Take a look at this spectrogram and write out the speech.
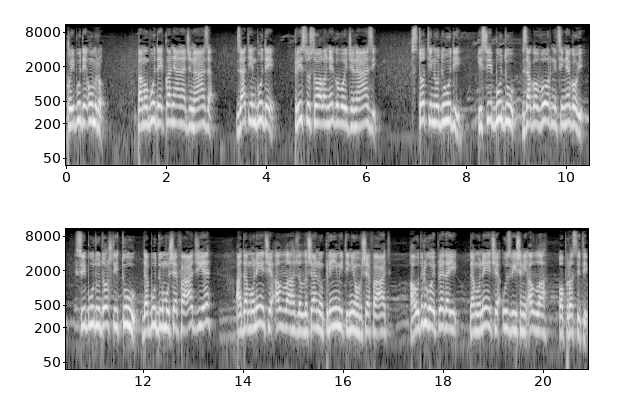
koji bude umro, pa mu bude klanjana dženaza, zatim bude prisustvovalo njegovoj dženazi stotinu ljudi i svi budu zagovornici njegovi, svi budu došli tu da budu mu šefaadžije, a da mu neće Allah žaldašanu primiti njihov šefaat, a u drugoj predaji da mu neće uzvišeni Allah oprostiti.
